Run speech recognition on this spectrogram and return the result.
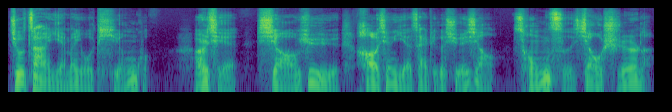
就再也没有停过，而且小玉好像也在这个学校从此消失了。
